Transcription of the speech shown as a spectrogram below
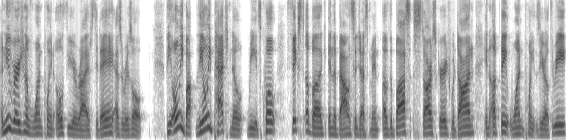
A new version of 1.03 arrives today as a result. The only bo- the only patch note reads, quote, fixed a bug in the balance adjustment of the boss Star Scourge Radahn in update 1.03,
